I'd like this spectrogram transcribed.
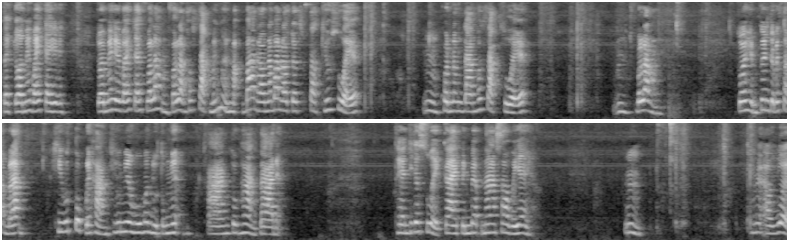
แต่จอยไม่ไว้ใจ จอยไม่ได้ไว้ใจฝรั่งฝรั่งเขาสักไม่เหมือนบ้านเรานะบ้านเราจะสักคิ้วสวย อืม คนดังๆเขาสักสวย อืมฝรั่งจอยเห็นเพื่อนจะไปสักมาแล้วคิ้วตกเลยห่างคิ้วเนี่ยหูมันอยู่ตรงเนี้ยคางตรงห่างตาเนี่ย แทนที่จะสวยกลายเป็นแบบหน้าเศร้าไปใหญ่อืม ไม่เอาด้วย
